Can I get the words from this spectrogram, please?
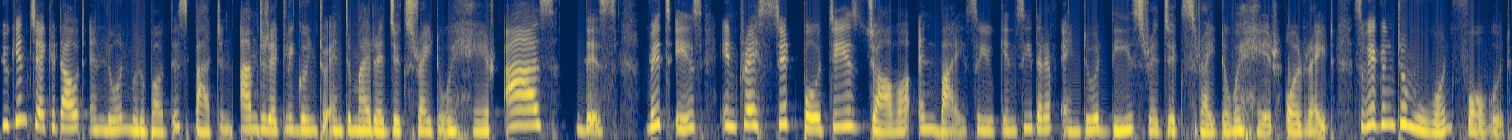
You can check it out and learn more about this pattern. I'm directly going to enter my regex right over here as this which is interested purchase java and buy. So you can see that i've entered these regex right over here. All right. So we're going to move on forward.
